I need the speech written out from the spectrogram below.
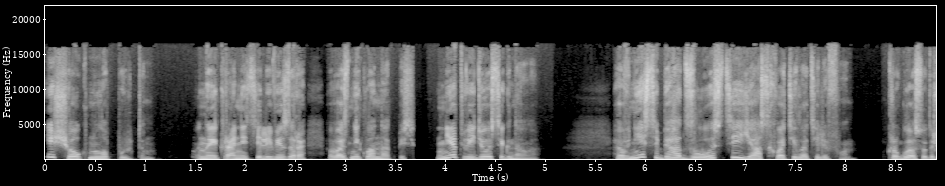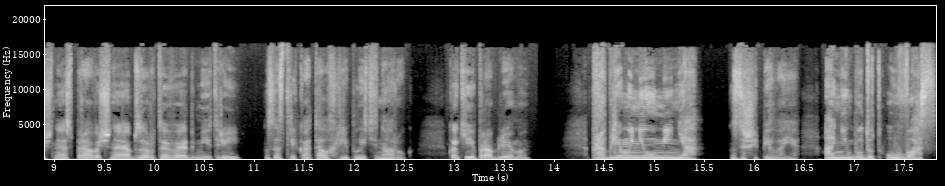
и щелкнула пультом. На экране телевизора возникла надпись «Нет видеосигнала». Вне себя от злости я схватила телефон. «Круглосуточная справочная обзор ТВ, Дмитрий», — застрекотал хриплый тенорок. «Какие проблемы?» «Проблемы не у меня», зашипела я. Они будут у вас,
